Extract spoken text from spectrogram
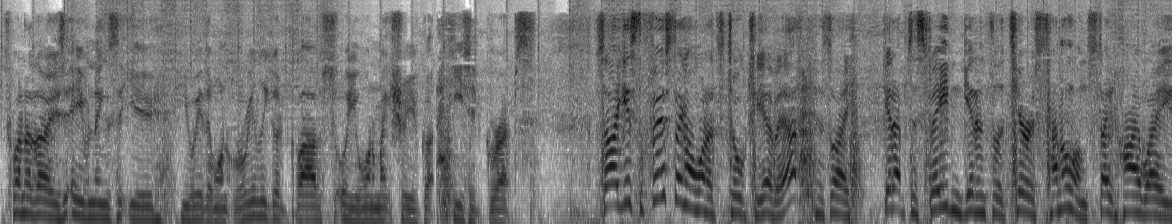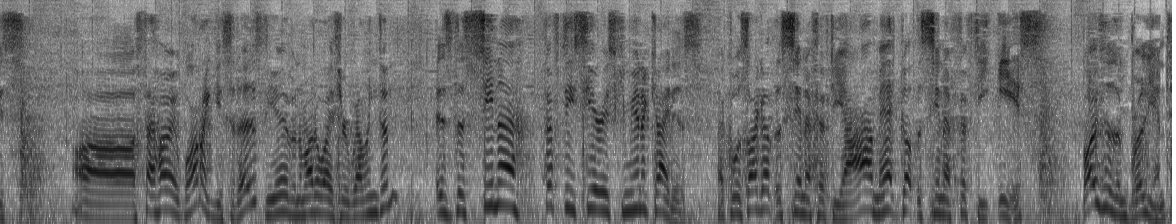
It's one of those evenings that you, you either want really good gloves or you want to make sure you've got heated grips. So I guess the first thing I wanted to talk to you about is I get up to speed and get into the terrace tunnel on State Highways uh, State Highway 1, I guess it is, the urban motorway through Wellington, is the Sena 50 series communicators. Of course, I got the Sena 50R, Matt got the Sena 50S, both of them brilliant.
